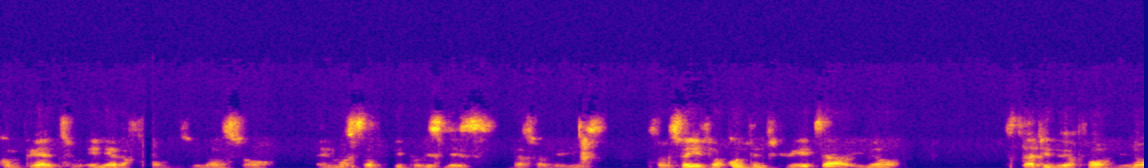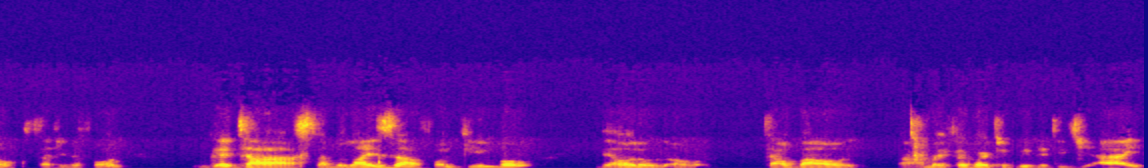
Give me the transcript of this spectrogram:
compared to any other phones, you know. So, and most of people these days, that's what they use. So, say if you're a content creator, you know, start with your phone, you know, start with the phone, get a stabilizer, phone gimbal. There are a lot of, of Taobao. Uh, my favorite would be the DJI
